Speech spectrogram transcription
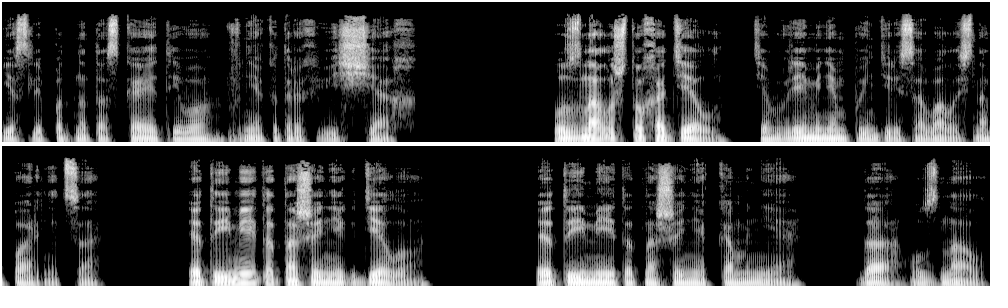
если поднатаскает его в некоторых вещах. «Узнал, что хотел?» — тем временем поинтересовалась напарница. «Это имеет отношение к делу?» «Это имеет отношение ко мне. Да, узнал».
